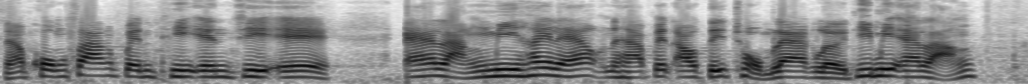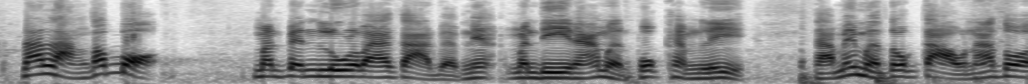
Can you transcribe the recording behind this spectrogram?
นะครับโครงสร้างเป็น TNGA แอร์หลังมีให้แล้วนะครับเป็นอัลติโฉมแรกเลยที่มีแอร์หลัง ด้านหลังก็เบาะ มันเป็นรูระบายอากาศแบบเนี้ยมันดีนะเหมือนพวกแคมรี่นะไม่เหมือนตัวเก่านะตัว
